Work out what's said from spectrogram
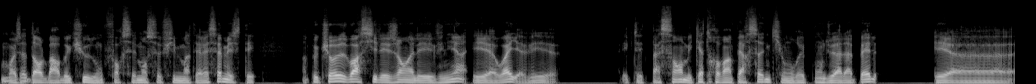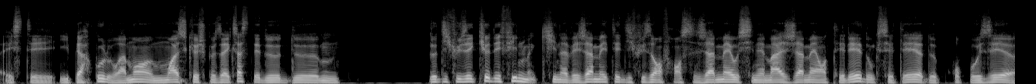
moi, j'adore le barbecue, donc forcément, ce film m'intéressait, mais j'étais un peu curieux de voir si les gens allaient venir. Et euh, ouais, il y avait, euh, peut-être pas 100, mais 80 personnes qui ont répondu à l'appel. Et, euh, et c'était hyper cool. Vraiment, moi, ce que je faisais avec ça, c'était de, diffuser que des films qui n'avaient jamais été diffusés en France, jamais au cinéma, jamais en télé. Donc, c'était de proposer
